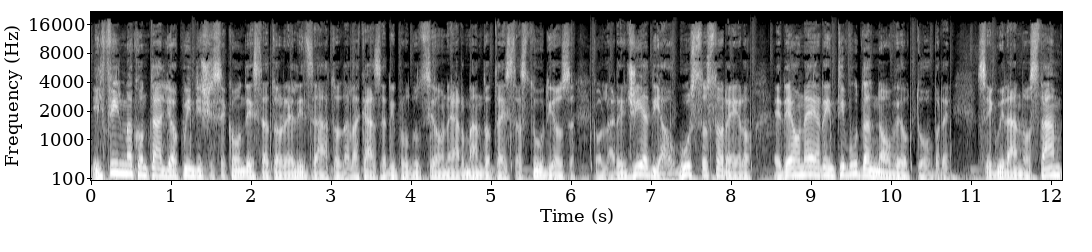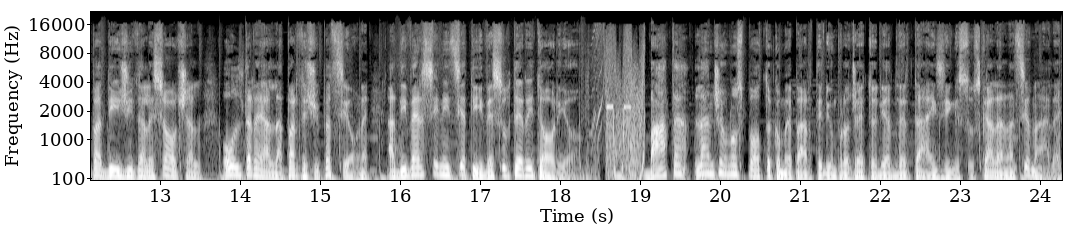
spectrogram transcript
Il film con taglio a 15 secondi è stato realizzato dalla casa di produzione Armando Testa Studios con la regia di Augusto Storero ed è on air in tv dal 9 ottobre. Seguiranno stampa, digital e social, oltre alla partecipazione a diverse iniziative sul territorio. Bata lancia uno spot come parte di un progetto di advertising su scala nazionale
